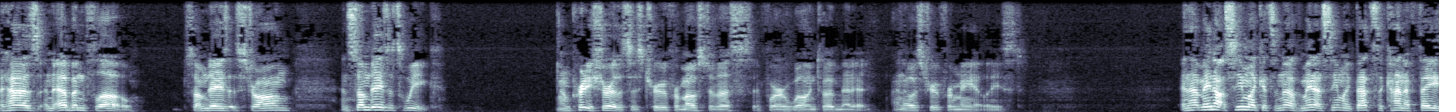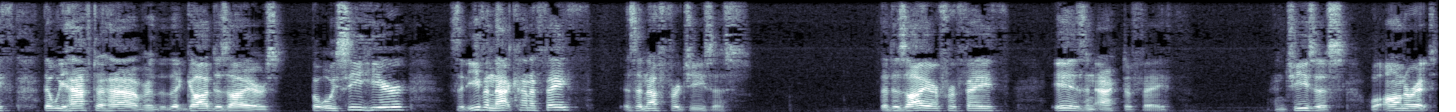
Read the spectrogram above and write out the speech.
It has an ebb and flow. Some days it's strong and some days it's weak. I'm pretty sure this is true for most of us if we're willing to admit it. I know it's true for me at least. And that may not seem like it's enough. It may not seem like that's the kind of faith that we have to have or that God desires. But what we see here is that even that kind of faith is enough for Jesus. The desire for faith is an act of faith. And Jesus will honor it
